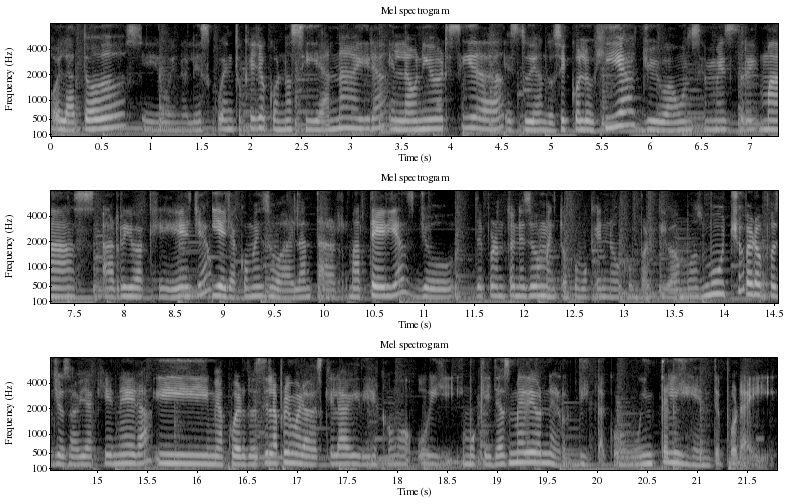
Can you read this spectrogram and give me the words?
Hola a todos, eh, bueno les cuento que yo conocí a Naira en la universidad estudiando psicología, yo iba un semestre más arriba que ella y ella comenzó a adelantar materias, yo de pronto en ese momento como que no compartíamos mucho, pero pues yo sabía quién era y me acuerdo desde la primera vez que la vi dije como, uy, como que ella es medio nerdita, como muy inteligente por ahí.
